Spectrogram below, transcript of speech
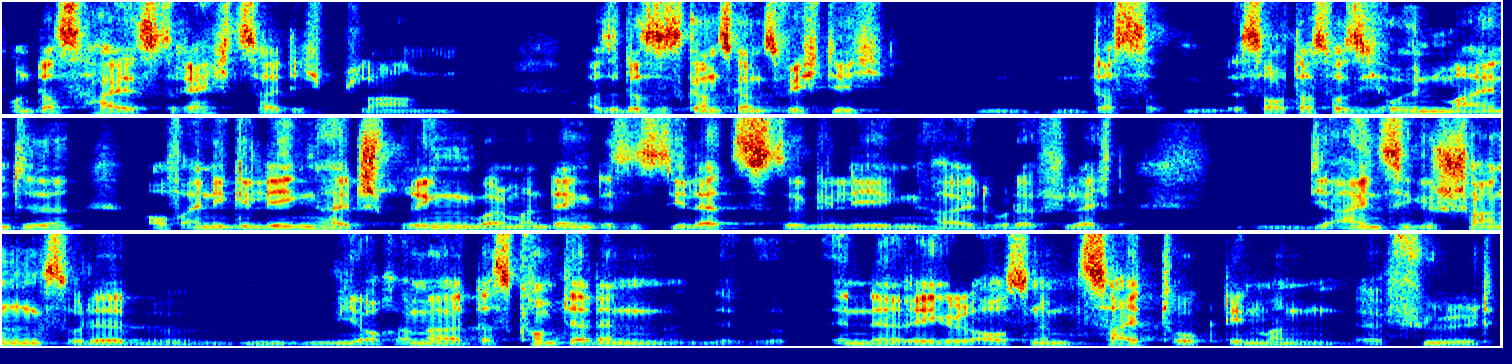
und das heißt rechtzeitig planen. Also das ist ganz, ganz wichtig das ist auch das, was ich vorhin meinte, auf eine Gelegenheit springen, weil man denkt, es ist die letzte Gelegenheit oder vielleicht die einzige Chance oder wie auch immer. Das kommt ja dann in der Regel aus einem Zeitdruck, den man äh, fühlt,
